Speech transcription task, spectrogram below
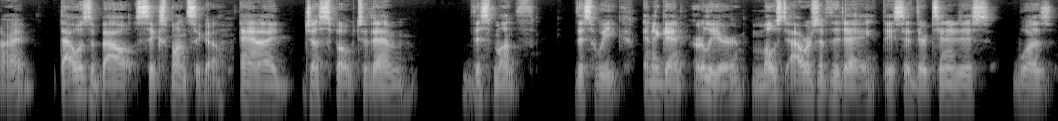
All right. That was about six months ago. And I just spoke to them this month, this week. And again, earlier, most hours of the day, they said their tinnitus was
